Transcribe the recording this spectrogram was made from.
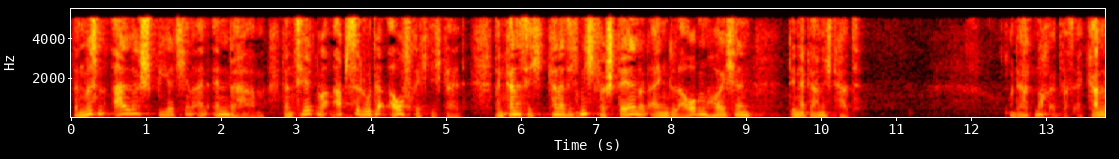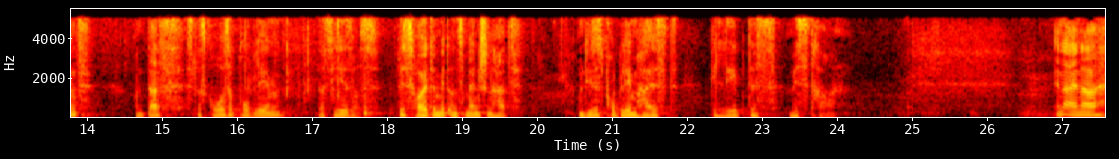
dann müssen alle Spielchen ein Ende haben. Dann zählt nur absolute Aufrichtigkeit. Dann kann, es sich, kann er sich nicht verstellen und einen Glauben heucheln, den er gar nicht hat. Und er hat noch etwas erkannt, und das ist das große Problem, das Jesus bis heute mit uns Menschen hat. Und dieses Problem heißt gelebtes Misstrauen. In einer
